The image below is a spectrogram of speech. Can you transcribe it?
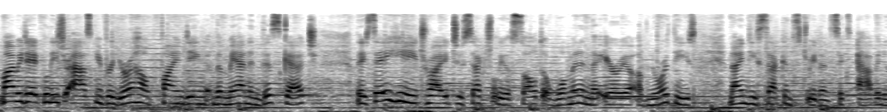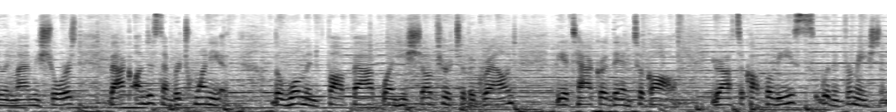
Miami-Dade police are asking for your help finding the man in this sketch. They say he tried to sexually assault a woman in the area of Northeast 92nd Street and 6th Avenue in Miami Shores back on December 20th. The woman fought back when he shoved her to the ground. The attacker then took off. You're asked to call police with information.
